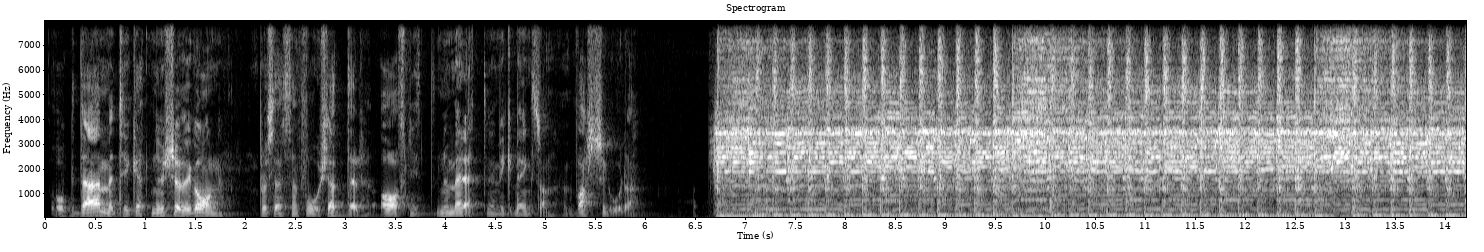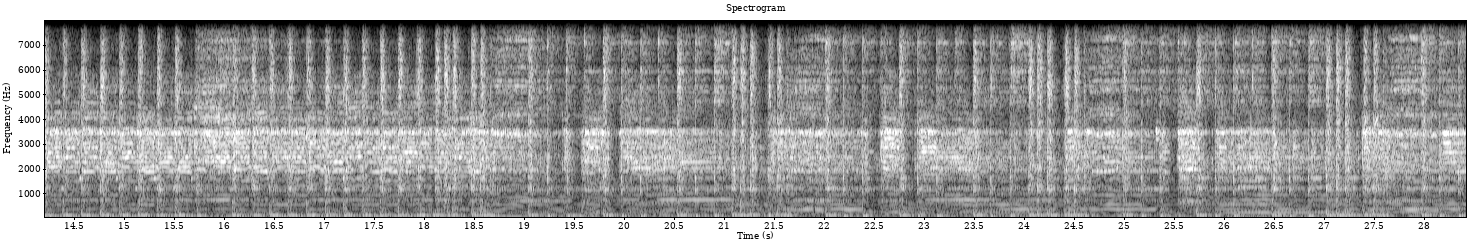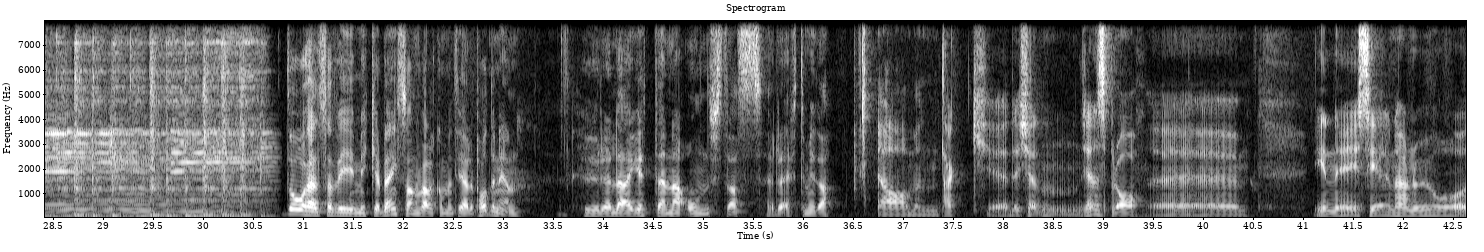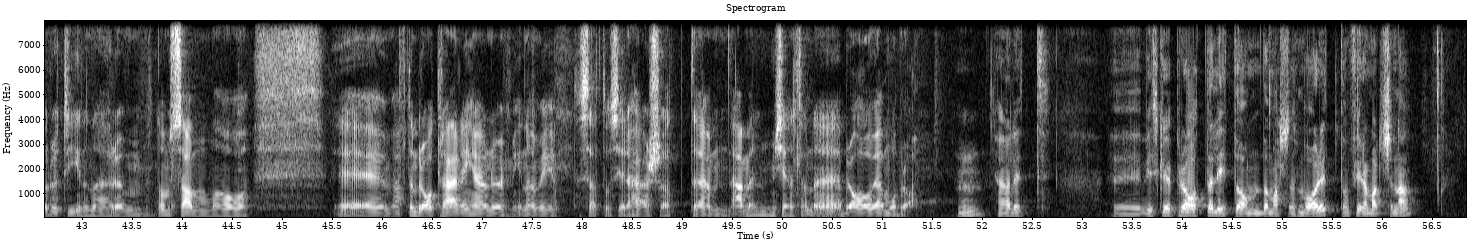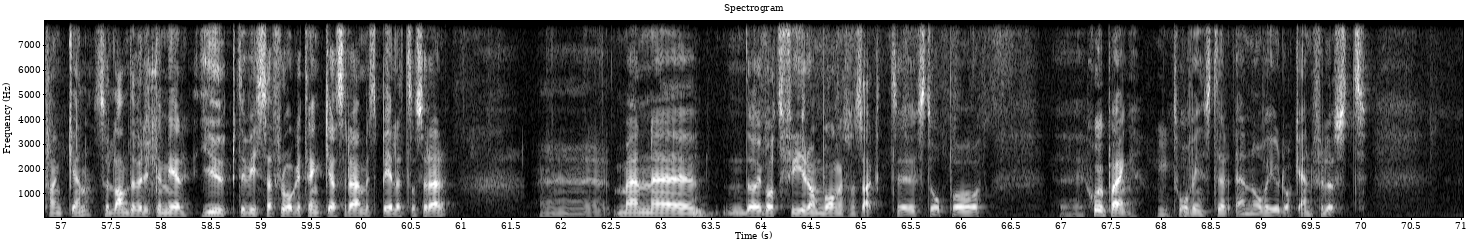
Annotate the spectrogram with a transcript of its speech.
Och därmed tycker jag att nu kör vi igång. Processen fortsätter. Avsnitt nummer ett med Micke Bengtsson. Varsågoda. Då hälsar vi Mikael Bengtsson välkommen till podden igen. Hur är läget denna onsdags eftermiddag? Ja, men tack. Det känns bra. Eh, inne i serien här nu och rutinerna är de, de samma. Och, eh, haft en bra träning här nu innan vi satte oss i det här. Så att, eh, ja, men känslan är bra och jag mår bra. Mm, härligt. Eh, vi ska ju prata lite om de matcher som varit, de fyra matcherna tanken. Så landar vi lite mer djupt i vissa frågor, tänker jag, sådär med spelet och sådär. Eh, men eh, det har ju gått fyra omgångar som sagt. Står på eh, sju poäng. Mm. Två vinster, en oavgjord och en förlust.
